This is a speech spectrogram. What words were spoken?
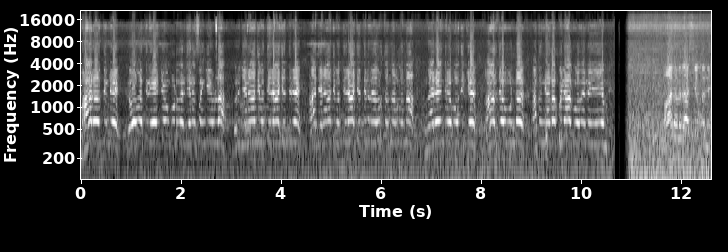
ഭാരതത്തിന്റെ ലോകത്തിലെ ഏറ്റവും കൂടുതൽ ജനസംഖ്യയുള്ള ഒരു ജനാധിപത്യ രാജ്യത്തിന് ആ ജനാധിപത്യ രാജ്യത്തിന് നേതൃത്വം നൽകുന്ന നരേന്ദ്രമോദിക്ക് ആർജവമുണ്ട്. അത് നടപ്പിലാക്കുക തന്നെ ചെയ്യും. മാനവരാശിയെ തന്നെ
